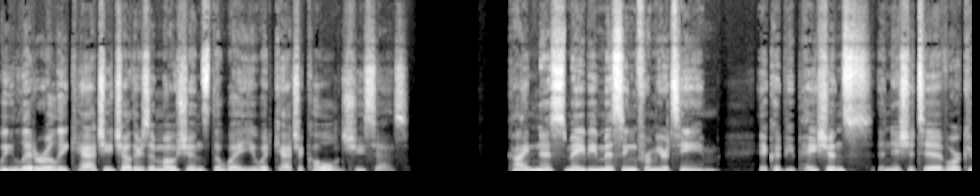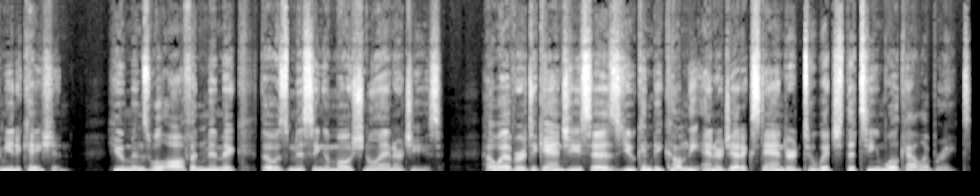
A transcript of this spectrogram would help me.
We literally catch each other's emotions the way you would catch a cold, she says. Kindness may be missing from your team. It could be patience, initiative, or communication. Humans will often mimic those missing emotional energies. However, DiGangi says you can become the energetic standard to which the team will calibrate.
